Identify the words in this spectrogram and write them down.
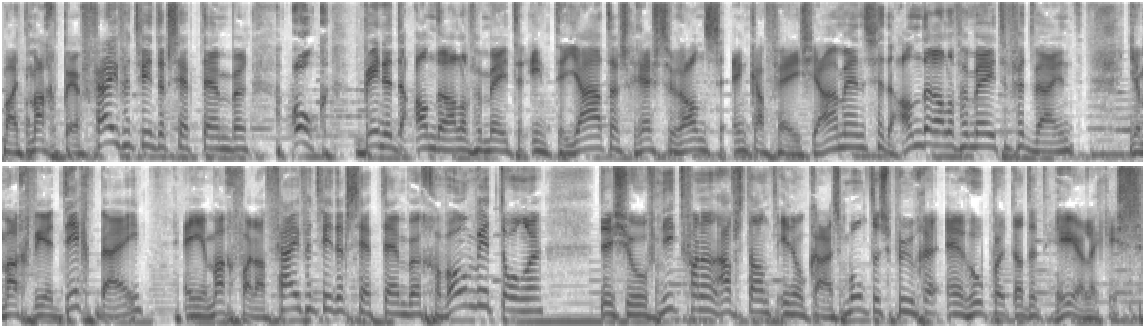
Maar het mag per 25 september ook binnen de anderhalve meter in theaters, restaurants en cafés. Ja, mensen, de anderhalve meter verdwijnt. Je mag weer dichtbij. En je mag vanaf 25 september gewoon weer tongen. Dus je hoeft niet van een afstand in elkaars mond te spugen en roepen dat het heerlijk is.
